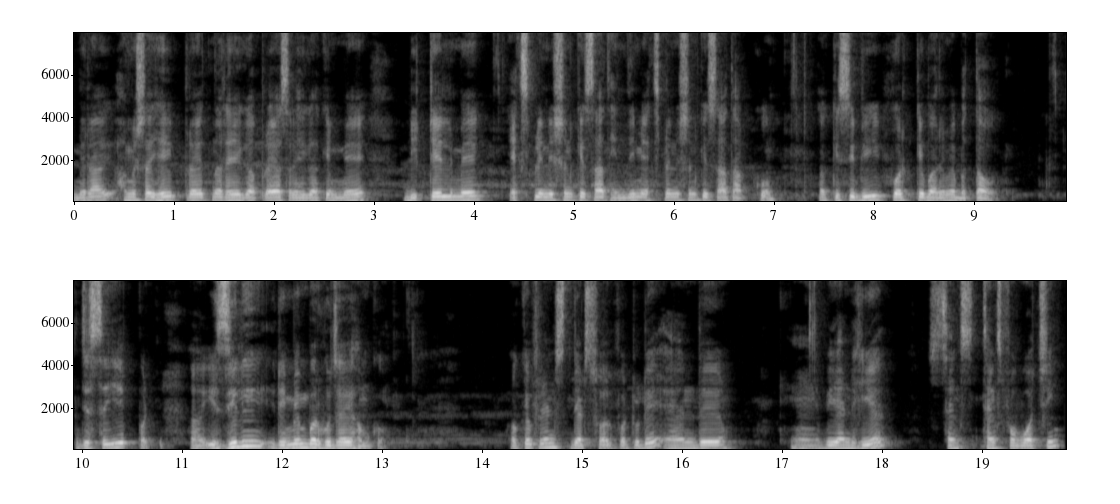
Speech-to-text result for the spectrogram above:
मेरा हमेशा यही प्रयत्न रहेगा, प्रयास रहेगा कि मैं डिटेल में एक्सप्लेनेशन के साथ, हिंदी में एक्सप्लेनेशन के साथ आपको किसी भी वर्क के बारे में बताओ जिससे ये इजीली रिमेंबर हो जाए हमको। Okay friends that's all for today. And uh, we end here. Thanks thanks for watching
